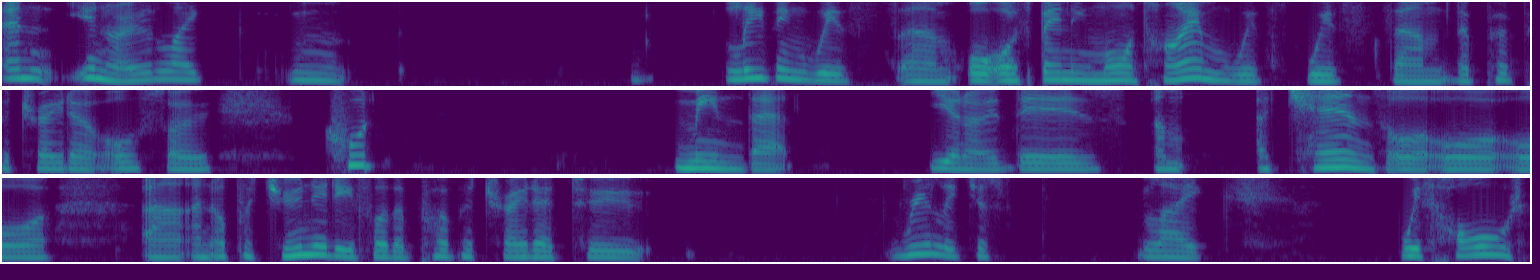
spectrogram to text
And you know, like mm, living with um, or, or spending more time with with um, the perpetrator also could mean that you know there's um, a chance or or, or uh, an opportunity for the perpetrator to really just like withhold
